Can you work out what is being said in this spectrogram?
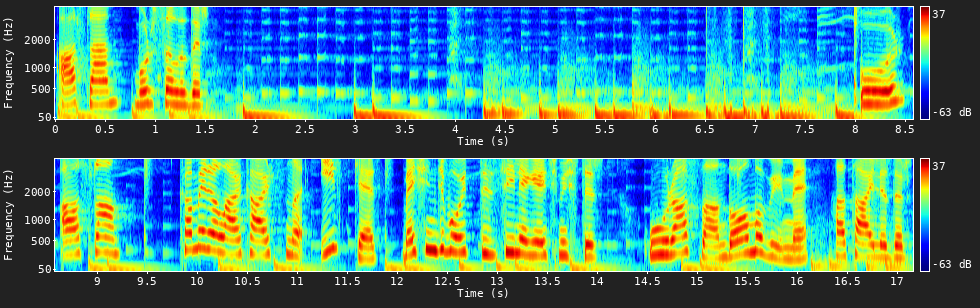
aslen Bursalıdır. Uğur Aslan Kameralar karşısına ilk kez 5. boyut dizisiyle geçmiştir. Uğur Aslan doğma büyüme Hataylıdır.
